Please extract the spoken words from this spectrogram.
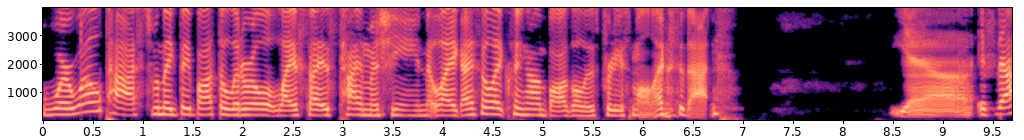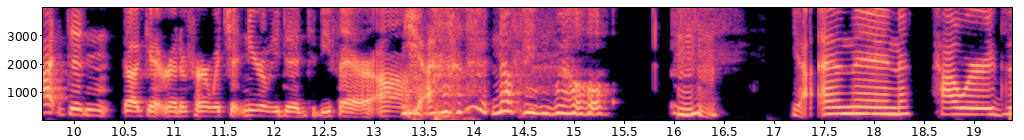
we're well past when like they bought the literal life-size time machine. Like I feel like Klingon Boggle is pretty small next to that. Yeah, if that didn't uh, get rid of her, which it nearly did, to be fair, um, Yes. nothing will. hmm Yeah, and then Howard's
